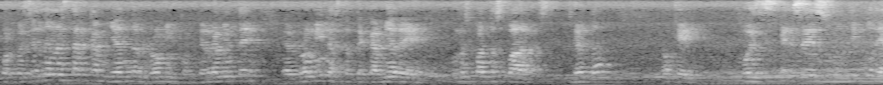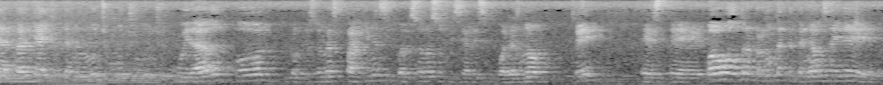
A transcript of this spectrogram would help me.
por cuestión de no estar cambiando el roaming, porque realmente el roaming hasta te cambia de unas cuantas cuadras, ¿cierto? Ok, pues ese es un tipo de ataque, hay que tener mucho, mucho, mucho cuidado con lo que son las páginas y cuáles son las oficiales y cuáles no, ¿sí? Este, ¿Cuál otra pregunta que tengamos ahí de,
